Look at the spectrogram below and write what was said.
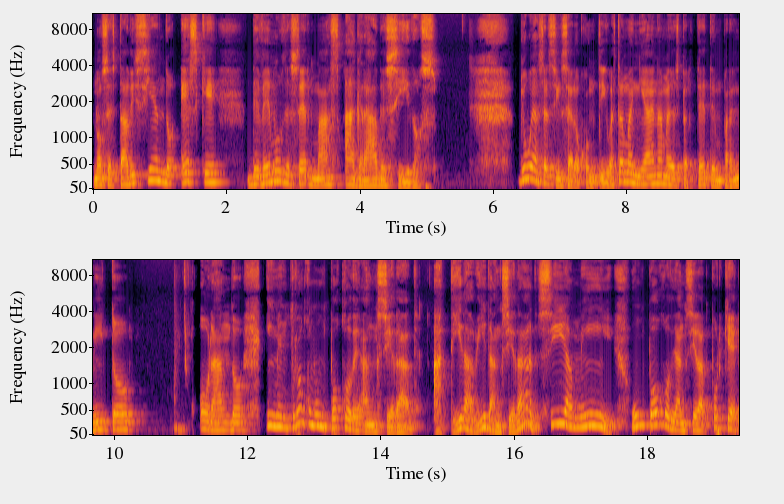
nos está diciendo es que debemos de ser más agradecidos. Yo voy a ser sincero contigo. Esta mañana me desperté tempranito orando y me entró como un poco de ansiedad. A ti, David, ansiedad. Sí, a mí. Un poco de ansiedad. ¿Por qué?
